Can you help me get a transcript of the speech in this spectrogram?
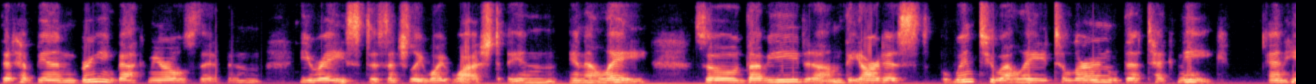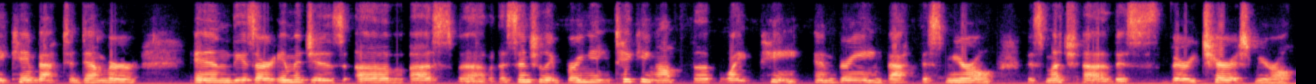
that have been bringing back murals that have been erased, essentially whitewashed in, in LA. So David, um, the artist, went to LA to learn the technique and he came back to Denver. And these are images of us uh, essentially bringing, taking off the white paint and bringing back this mural, this much, uh, this very cherished mural.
